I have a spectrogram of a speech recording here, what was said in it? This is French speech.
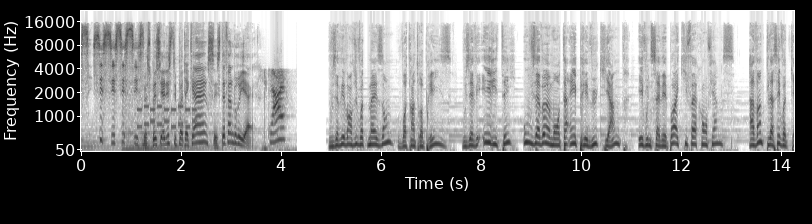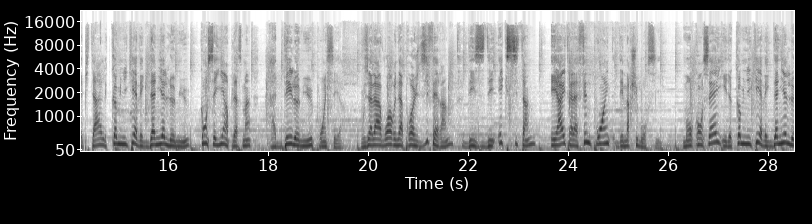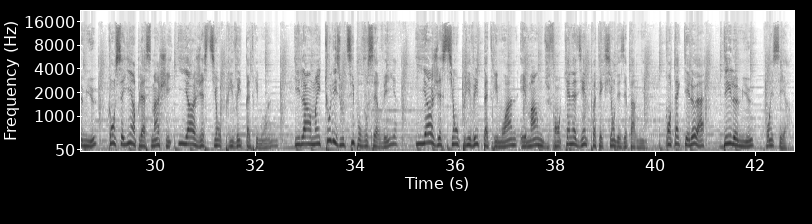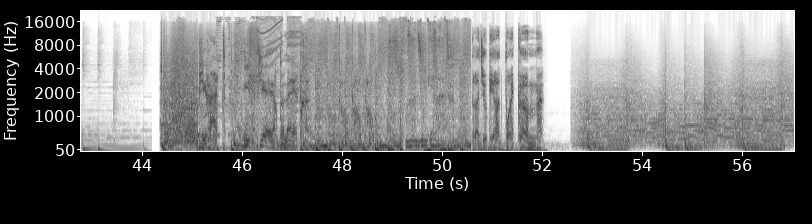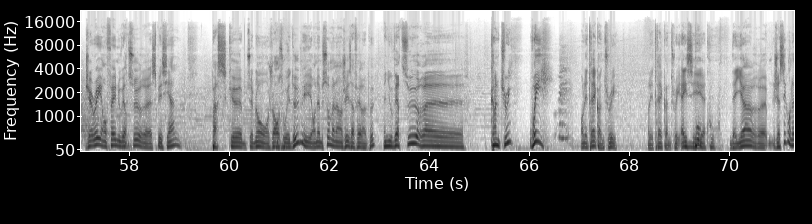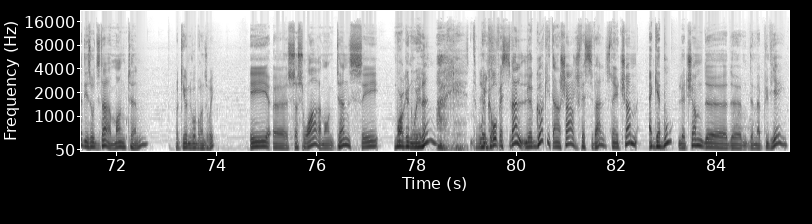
6666. Le spécialiste hypothécaire, c'est Stéphane Bruyère. Vous avez vendu votre maison, votre entreprise, vous avez hérité ou vous avez un montant imprévu qui entre et vous ne savez pas à qui faire confiance? Avant de placer votre capital, communiquez avec Daniel Lemieux, conseiller en placement à dlemieux.ca. Vous allez avoir une approche différente, des idées excitantes et être à la fine pointe des marchés boursiers. Mon conseil est de communiquer avec Daniel Lemieux, conseiller en placement chez IA Gestion Privée de Patrimoine. Il a en main tous les outils pour vous servir. IA Gestion Privée de Patrimoine est membre du Fonds canadien de protection des épargnants. Contactez-le à dlemieux.ca. Pirate et fier de l'être. Radio Pirate. Radiopirate.com. Jerry, on fait une ouverture euh, spéciale parce que, habituellement, on jase tous les deux, mais on aime ça mélanger les affaires un peu. Une ouverture euh, country? Oui! On est très country. On est très country. Hey, c'est, euh, Beaucoup. D'ailleurs, euh, je sais qu'on a des auditeurs à Moncton, OK, au Nouveau-Brunswick. Et ce soir, à Moncton, c'est Morgan Whelan. Le oui. gros festival. Le gars qui est en charge du festival, c'est un chum à Gabou, le chum de, de- de ma plus vieille.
